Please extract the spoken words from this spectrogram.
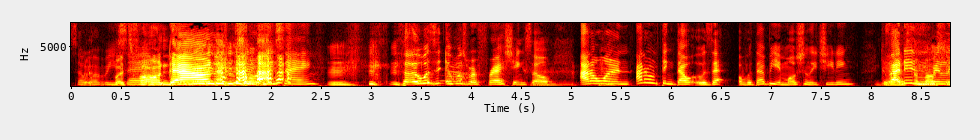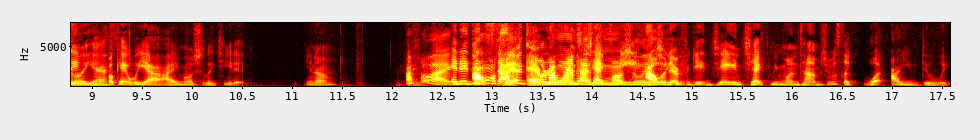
so what were you Puts saying? phone down. so what were you saying? Mm. So it was it was refreshing. So I don't want to. I don't think that was that. Would that be emotionally cheating? Because I didn't Emotionally, really. yes. Okay, well, yeah, I emotionally cheated. You know, I feel like and it I didn't stop say until one of my everyone friends has checked me. emotionally I will never forget. Jane checked me one time. She was like, "What are you doing?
